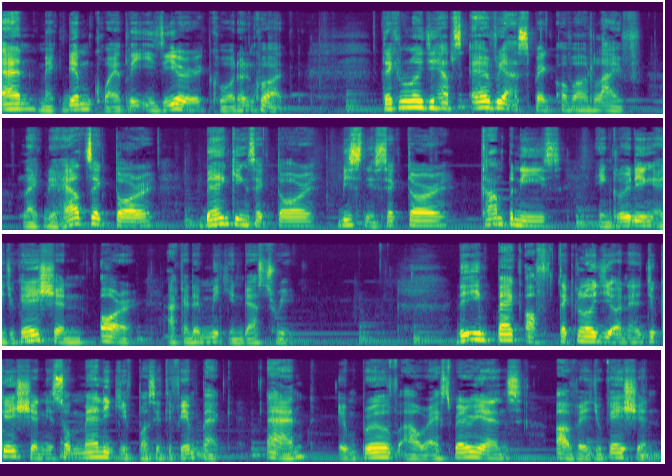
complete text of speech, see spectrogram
and make them quietly easier, quote unquote. Technology helps every aspect of our life, like the health sector, banking sector, business sector, companies, including education or academic industry. The impact of technology on education is so many give positive impact and improve our experience of education.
